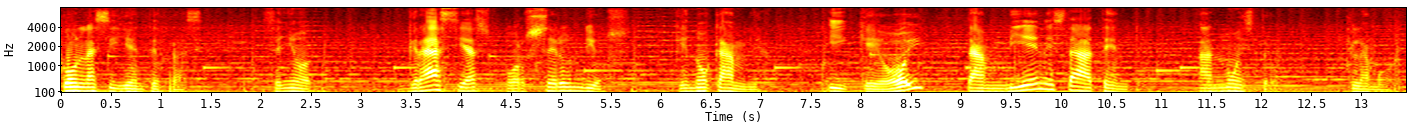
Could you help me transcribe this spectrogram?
con la siguiente frase. Señor, Gracias por ser un Dios que no cambia y que hoy también está atento a nuestro clamor.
